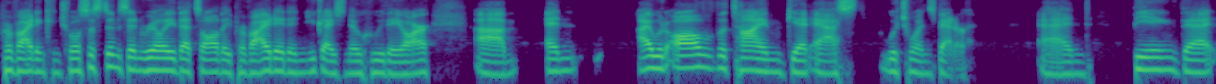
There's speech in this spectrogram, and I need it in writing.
providing control systems. And really that's all they provided. And you guys know who they are. Um, and I would all the time get asked which one's better. And being that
